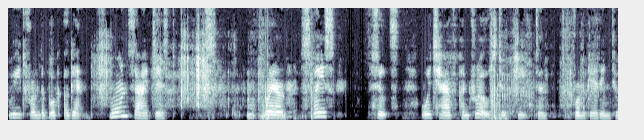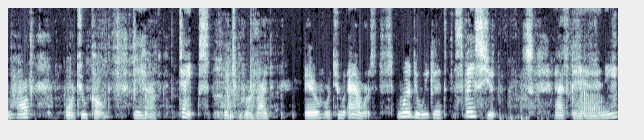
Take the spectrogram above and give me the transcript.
read from the book again. Moon scientists wear space suits, which have controls to keep them from getting too hot or too cold. They have tanks, which provide air for two hours. Where do we get spacesuits? asked Annie.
